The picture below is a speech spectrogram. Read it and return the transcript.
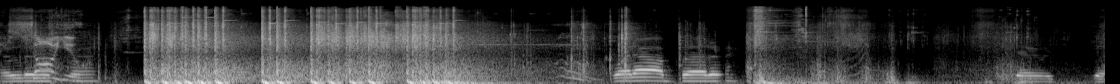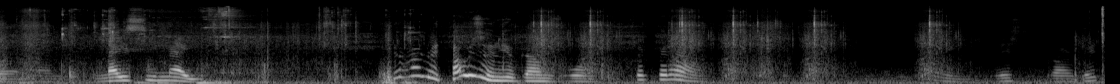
I saw you. What up, brother? There is yeah, nicey nice. 200,000 you guns worth. Check it out. Let me change this garbage.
